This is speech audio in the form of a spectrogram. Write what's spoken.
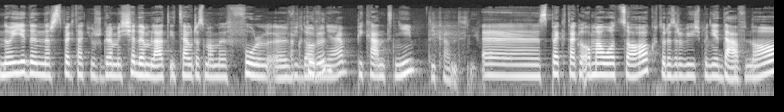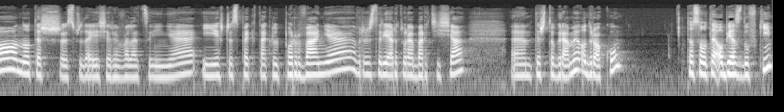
No i jeden nasz spektakl już gramy 7 lat i cały czas mamy full e, A widownię, pikantni. Pikantnie. E, spektakl o mało co, który zrobiliśmy niedawno, no też sprzedaje się rewelacyjnie. I jeszcze spektakl Porwanie w reżyserii Artura Barcisia. E, też to gramy od roku. To są te objazdówki.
